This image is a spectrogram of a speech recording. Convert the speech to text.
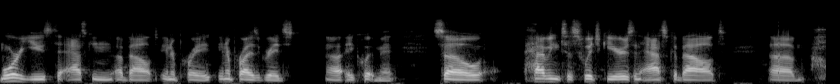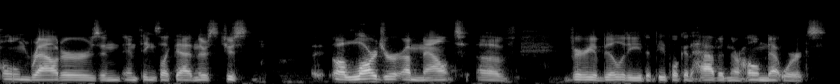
more used to asking about enterprise enterprise grade uh, equipment. So having to switch gears and ask about um, home routers and, and things like that. And there's just a larger amount of variability that people could have in their home networks.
